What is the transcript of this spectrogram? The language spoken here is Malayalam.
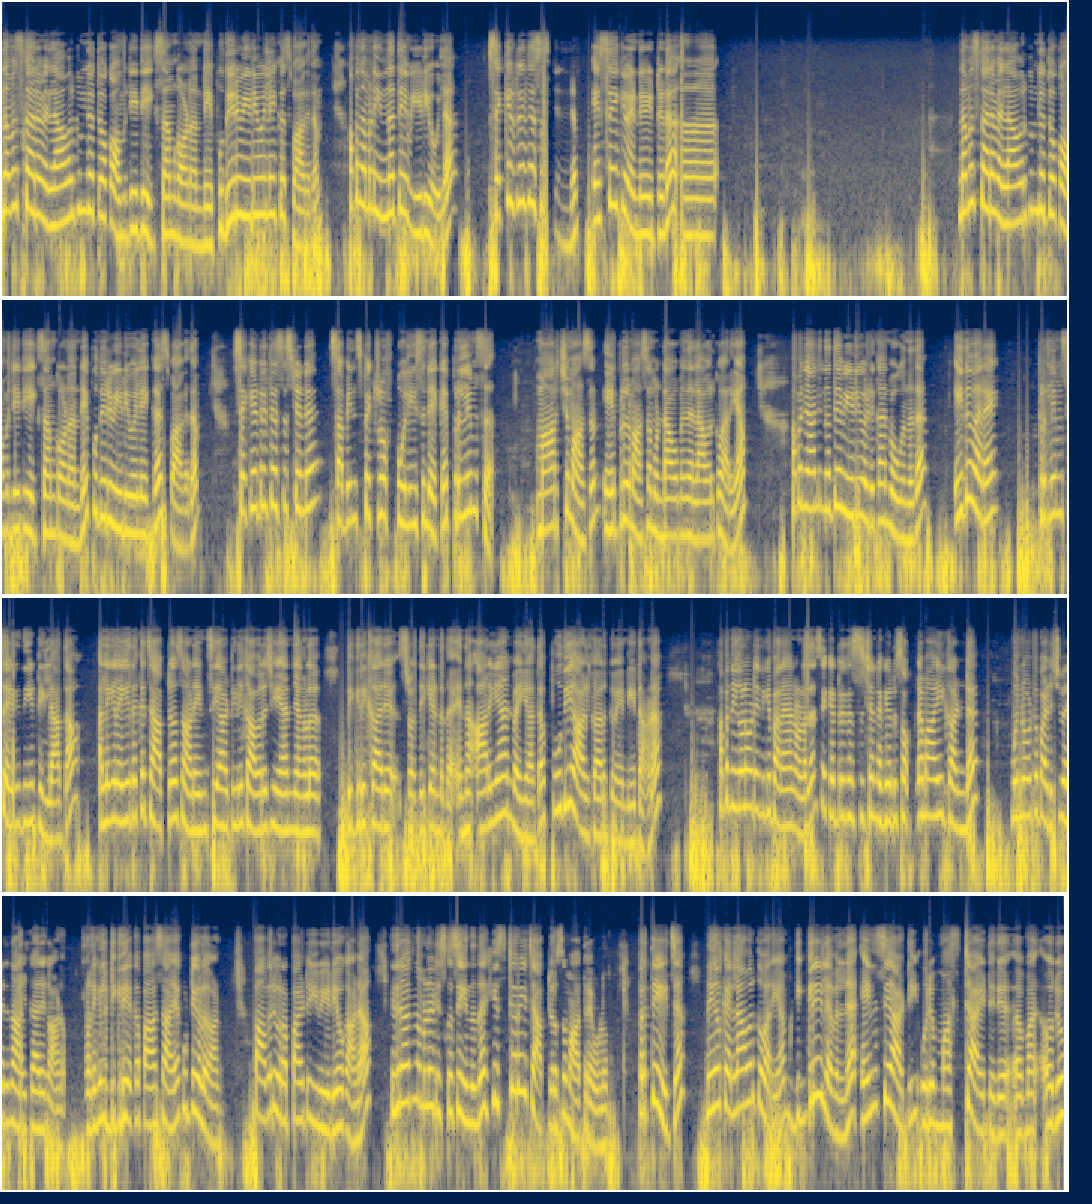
നമസ്കാരം. എല്ലാവർക്കും തത്വ കോമ്പറ്റേറ്റീവ് എക്സാം കോർണറിന്റെ പുതിയൊരു വീഡിയോയിലേക്ക് സ്വാഗതം. അപ്പൊ നമ്മുടെ ഇന്നത്തെ വീഡിയോയിൽ സെക്രട്ടേറിയറ്റ് അസിസ്റ്റന്റിനും എസ് ഐക്ക് വേണ്ടിയിട്ട് നമസ്കാരം. എല്ലാവർക്കും തത്വ കോമ്പറ്റേറ്റീവ് എക്സാം കോർണറിന്റെ പുതിയൊരു വീഡിയോയിലേക്ക് സ്വാഗതം. Secretariat assistant sub inspector of പോലീസിന്റെ ഒക്കെ പ്രിലിംസ് മാർച്ച് മാസം ഏപ്രിൽ മാസം ഉണ്ടാവുമെന്ന് എല്ലാവർക്കും അറിയാം. അപ്പൊ ഞാൻ ഇന്നത്തെ വീഡിയോ എടുക്കാൻ പോകുന്നത് ഇതുവരെ പ്രിലിംസ് എഴുതിയിട്ടില്ലാത്ത അല്ലെങ്കിൽ ഏതൊക്കെ ചാപ്റ്റേഴ്സ് ആണ് എൻ സി ആർ ടിയിൽ കവർ ചെയ്യാൻ ഞങ്ങൾ ഡിഗ്രിക്കാർ ശ്രദ്ധിക്കേണ്ടത് എന്ന് അറിയാൻ വയ്യാത്ത പുതിയ ആൾക്കാർക്ക് വേണ്ടിയിട്ടാണ്. അപ്പൊ നിങ്ങളോട് എനിക്ക് പറയാനുള്ളത് സെക്രട്ടറി അസിസ്റ്റന്റ് ഒക്കെ ഒരു സ്വപ്നമായി കണ്ട് മുന്നോട്ട് പഠിച്ചു വരുന്ന ആൾക്കാർ കാണും. അല്ലെങ്കിൽ ഡിഗ്രി ഒക്കെ പാസ്സായ കുട്ടികൾ കാണും. അപ്പൊ അവർ ഉറപ്പായിട്ടും ഈ വീഡിയോ കാണുക. ഇതിനകത്ത് നമ്മൾ ഡിസ്കസ് ചെയ്യുന്നത് ഹിസ്റ്ററി ചാപ്റ്റേഴ്സ് മാത്രമേ ഉള്ളൂ. പ്രത്യേകിച്ച് നിങ്ങൾക്ക് എല്ലാവർക്കും അറിയാം ഡിഗ്രി ലെവലിന് എൻ സി ആർ ടി ഒരു മസ്റ്റായിട്ട് ഒരു,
